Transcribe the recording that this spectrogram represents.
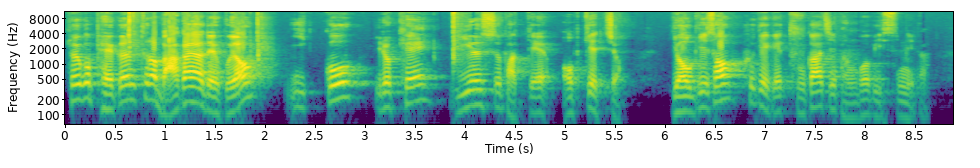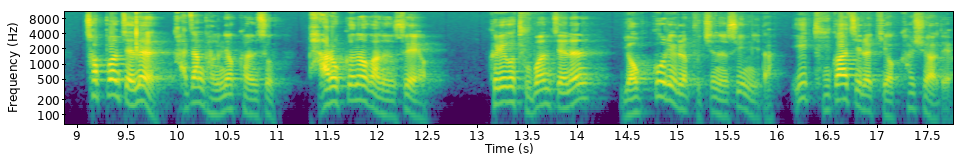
결국 백은 틀어 막아야 되고요. 있고 이렇게 이을 수밖에 없겠죠. 여기서 흙에게 두 가지 방법이 있습니다. 첫 번째는 가장 강력한 수, 바로 끊어가는 수예요. 그리고 두 번째는 옆구리를 붙이는 수입니다. 이 두 가지를 기억하셔야 돼요.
